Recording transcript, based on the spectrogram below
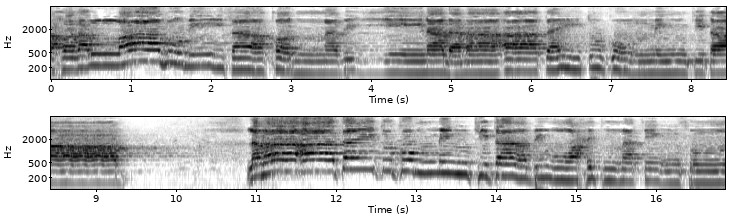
أَخَذَ اللَّهُ مِيثَاقَ النَّبِيِّينَ لَمَا آتَيْتُكُم مِّن كِتَابٍ لما آتيتكم من كتاب وحكمة ثم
